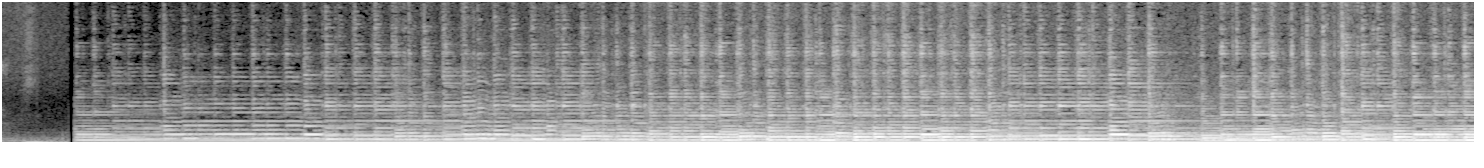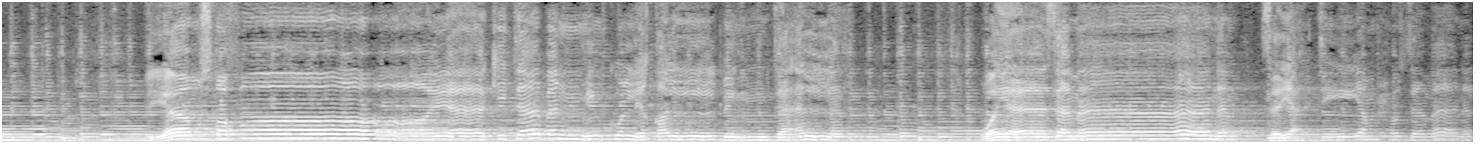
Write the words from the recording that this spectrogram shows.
مصطفى يا كتابا من كل قلب تألف. ويا زمانا سيأتي يمحو المزيف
